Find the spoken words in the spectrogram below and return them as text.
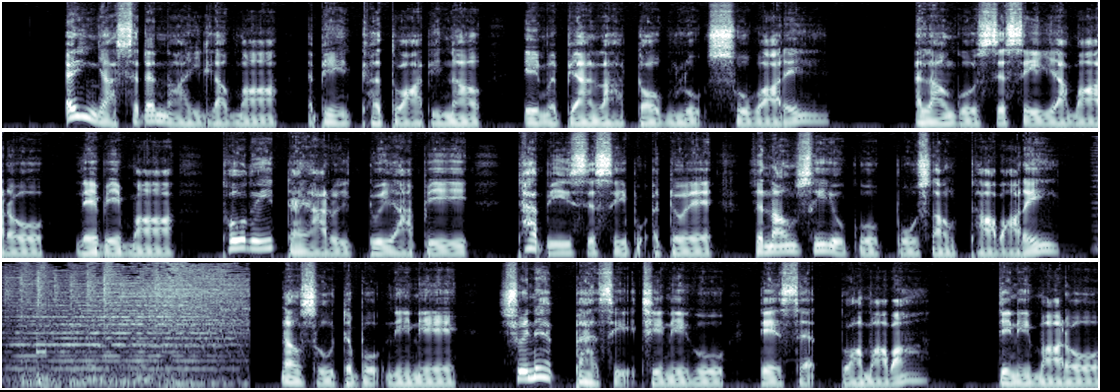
။အဲ့ဒီည7နာရီလောက်မှာအပြင်ထွက်သွားပြီးနောက်အိမ်မပြန်လာတော့ဘူးလို့ဆိုပါတယ်။အလောင်းကိုစစ်ဆေးရမှာတော့လေဘေမှာထိုးသွင်းတန်ရာတွေတွေ့ရပြီးထပ်ပြီးစစ်ဆေးဖို့အတွက်ရနောင်ဆေးရုံကိုပို့ဆောင်ထားပါတယ်။နောက်ဆုံးတပုတ်အနေနဲ့ရွှေနဲ့ဗတ်စီအခြေအနေကိုတင်ဆက်သွားမှာပါ။ဒီနေ့မှာတော့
